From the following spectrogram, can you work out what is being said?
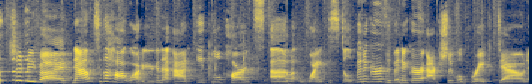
Should be fine. Now to the hot water, you're gonna add equal parts of white distilled vinegar. The vinegar actually will break down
